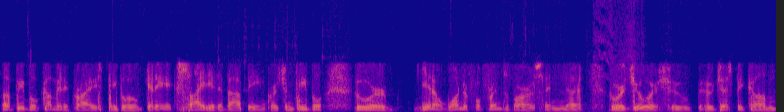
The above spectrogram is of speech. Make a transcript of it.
of people coming to Christ, people getting excited about being Christian, people who are you know, wonderful friends of ours and uh, who are Jewish who who just become.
